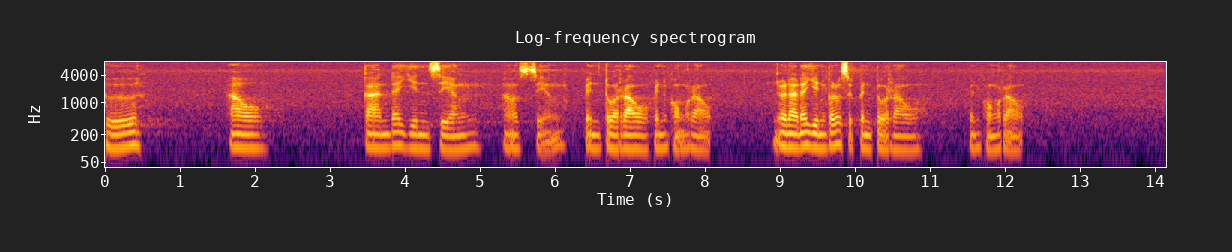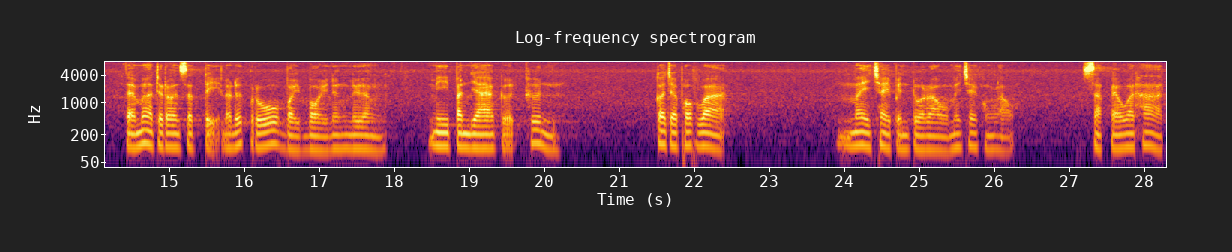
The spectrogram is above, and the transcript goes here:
ถือ เอาการได้ยินเสียง เอาเสียงเป็นตัวเราเป็นของเรา เวลาได้ยินก็รู้สึกเป็นตัวเรา เป็นของเรา แต่เมื่อเจริญสติระลึกรู้บ่อยๆ เนืองๆ มีปัญญาเกิดขึ้น ก็จะพบว่า ไม่ใช่เป็นตัวเราไม่ใช่ของเรา สักแปลว่าธาตุ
